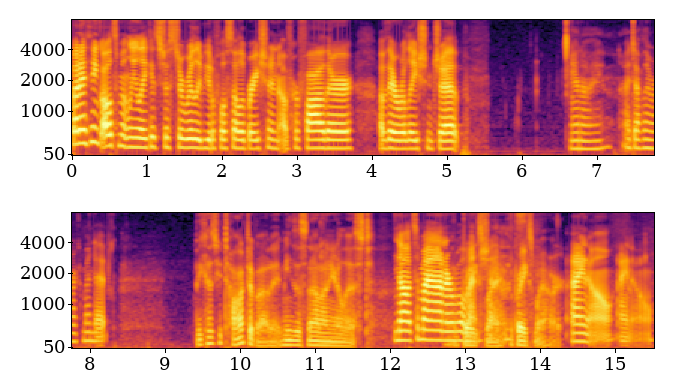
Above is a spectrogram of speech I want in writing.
But I think ultimately, like it's just a really beautiful celebration of her father, of their relationship, and I I definitely recommend it. Because you talked about it, it means it's not on your list. No, it's in my honorable it breaks mentions. my it breaks my heart. I know, I know.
